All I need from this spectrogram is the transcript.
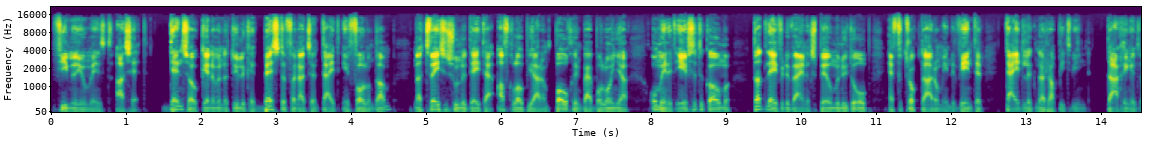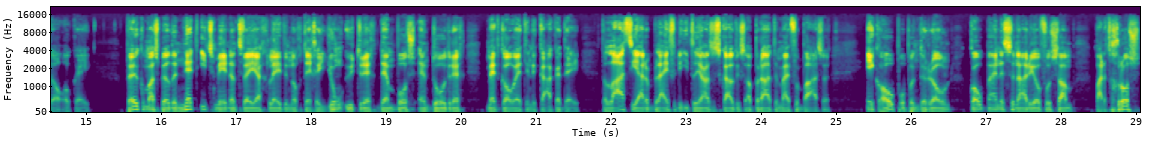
4 miljoen winst AZ. Denso kennen we natuurlijk het beste vanuit zijn tijd in Volendam. Na twee seizoenen deed hij afgelopen jaar een poging bij Bologna om in het eerste te komen. Dat leverde weinig speelminuten op en vertrok daarom in de winter tijdelijk naar Rapid Wien. Daar ging het wel oké. Beukema speelde net iets meer dan twee jaar geleden nog tegen Jong Utrecht, Den Bosch en Dordrecht met Go Ahead in de KKD. De laatste jaren blijven de Italiaanse scoutingsapparaten mij verbazen. Ik hoop op een De Roon koopmijnen scenario voor Sam, maar het gros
